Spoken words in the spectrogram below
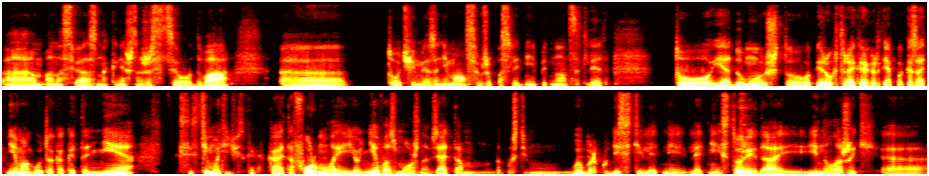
Она связана, конечно же, с CO2, э, то, чем я занимался уже последние 15 лет то я думаю, что, во-первых, трек-рекорд я показать не могу, так как это не систематическая какая-то формула, ее невозможно взять, там, допустим, выборку 10-летней летней истории, да, и, и наложить э,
